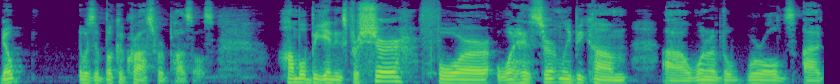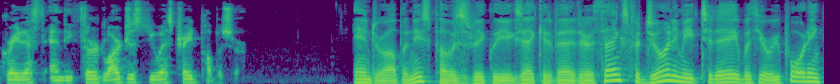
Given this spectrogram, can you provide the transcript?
Nope, it was a book of crossword puzzles. Humble beginnings for sure for what has certainly become uh, one of the world's uh, greatest and the third largest U.S. trade publisher. Andrew Albanese, Publishers Weekly Executive Editor. Thanks for joining me today with your reporting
